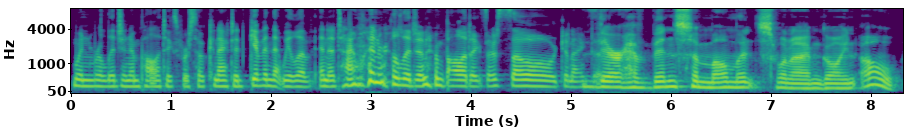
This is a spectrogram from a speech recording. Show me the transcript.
when religion and politics were so connected, given that we live in a time when religion and politics are so connected. There have been some moments when I'm going, oh,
